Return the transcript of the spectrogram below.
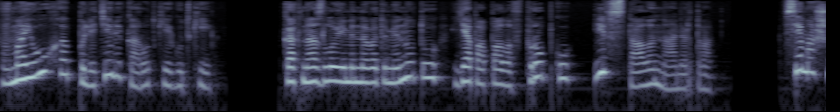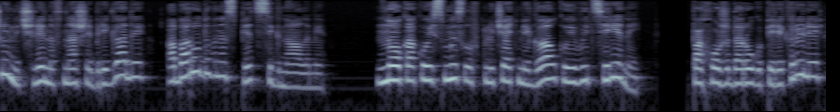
В мое ухо полетели короткие гудки. Как назло, именно в эту минуту я попала в пробку и встала намертво. Все машины членов нашей бригады оборудованы спецсигналами. Но какой смысл включать мигалку и выть сиреной? Похоже, дорогу перекрыли,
